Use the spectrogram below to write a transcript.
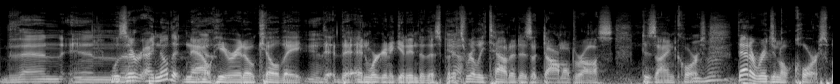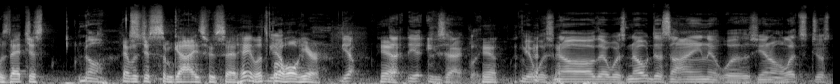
then in Was there? I know that now Yeah. here at Oak Hill, they th- th- and we're going to get into this, but it's really touted as a Donald Ross design course. That original course was that just no that was just some guys who said, "Hey, let's put a hole here." Yep. Yeah. That- yeah, exactly. Yeah. it was no, there was no design. It was, you know, let's just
